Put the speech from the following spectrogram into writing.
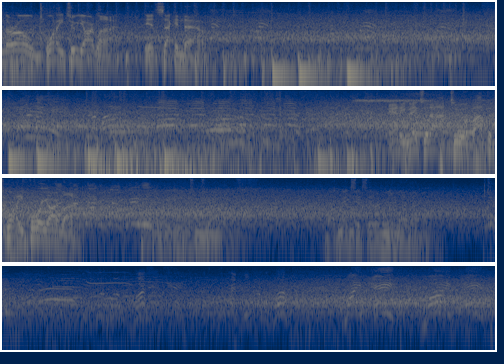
From their own 22-yard line, it's second down. And he makes it out to about the 24-yard line. That makes it third and 11. Mike eight! Mike eight!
